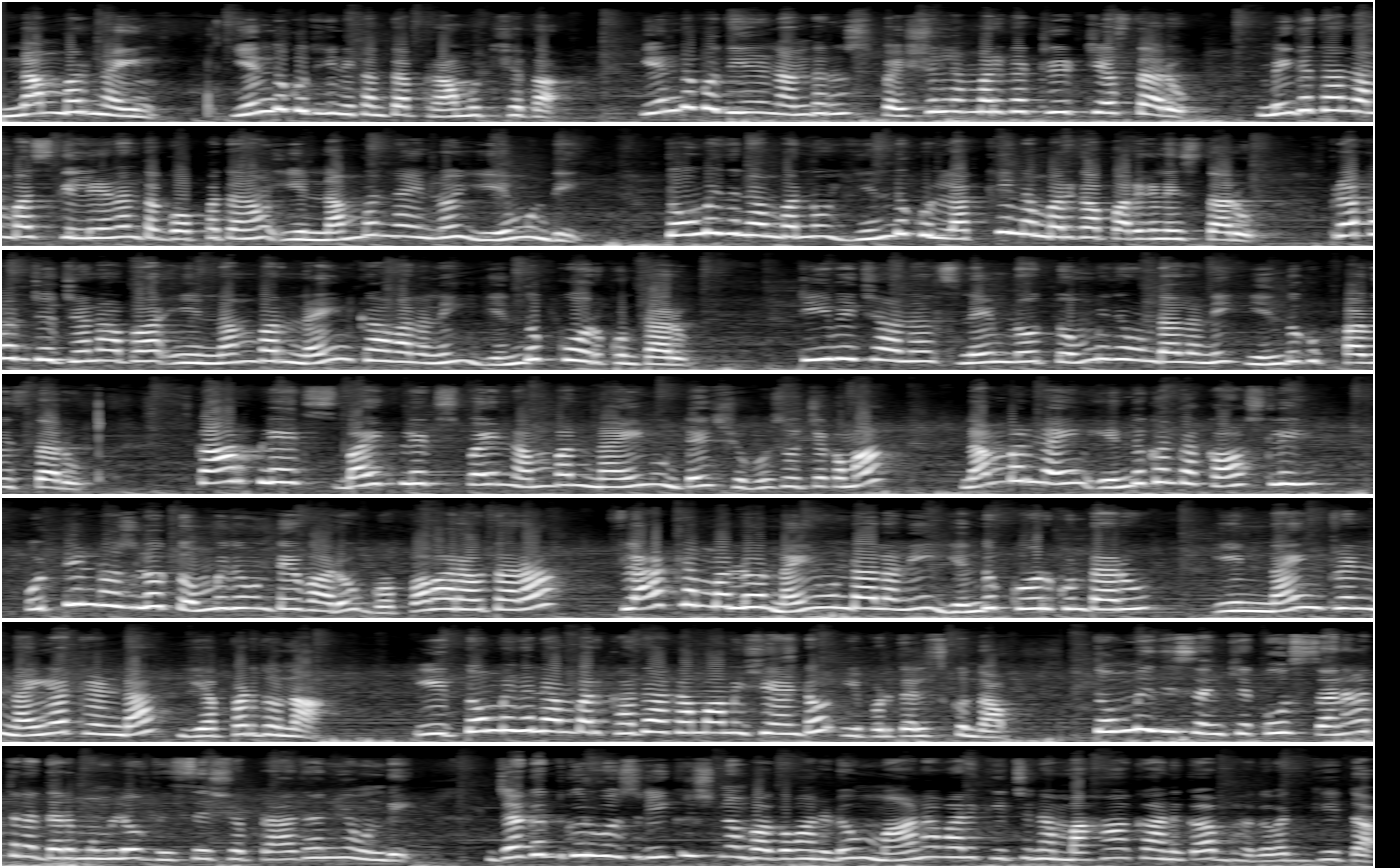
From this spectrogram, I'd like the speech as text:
Number nine ఎందుకు దీనికంత ప్రాముఖ్యత? ఎందుకు దీనిని అందరూ స్పెషల్ నెంబర్గా ట్రీట్ చేస్తారు? మిగతా నంబర్స్కి లేనంత గొప్పతనం ఈ నంబర్ నైన్లో ఏముంది? తొమ్మిది నంబర్ను ఎందుకు లక్కీ నంబర్గా పరిగణిస్తారు? ప్రపంచ జనాభా ఈ నంబర్ నైన్ కావాలని ఎందుకు కోరుకుంటారు? టీవీ ఛానల్స్ నేమ్లో తొమ్మిది ఉండాలని ఎందుకు భావిస్తారు? కార్ ప్లేట్స్ బైక్ ప్లేట్స్పై నంబర్ నైన్ ఉంటే శుభసూచకమా? నంబర్ నైన్ ఎందుకంత కాస్ట్లీ పుట్టినరోజులో తొమ్మిది ఉంటే వారు గొప్పవారవుతారా? ఫ్లాట్ నెంబర్లో నైన్ ఉండాలని ఎందుకు కోరుకుంటారు? ఈ నైన్ ట్రెండ్ నయా ట్రెండా? ఎప్పటిదున్నా ఈ తొమ్మిది నెంబర్ కథా కమామిషి ఏంటో ఇప్పుడు తెలుసుకుందాం. తొమ్మిది సంఖ్యకు సనాతన ధర్మంలో విశేష ప్రాధాన్యం ఉంది. జగద్గురువు శ్రీకృష్ణ భగవానుడు మానవాళికి ఇచ్చిన మహాకానుక భగవద్గీత.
